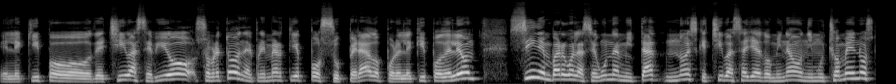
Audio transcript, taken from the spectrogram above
el equipo de Chivas se vio sobre todo en el primer tiempo superado por el equipo de León. Sin embargo en la segunda mitad no es que Chivas haya dominado ni mucho menos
